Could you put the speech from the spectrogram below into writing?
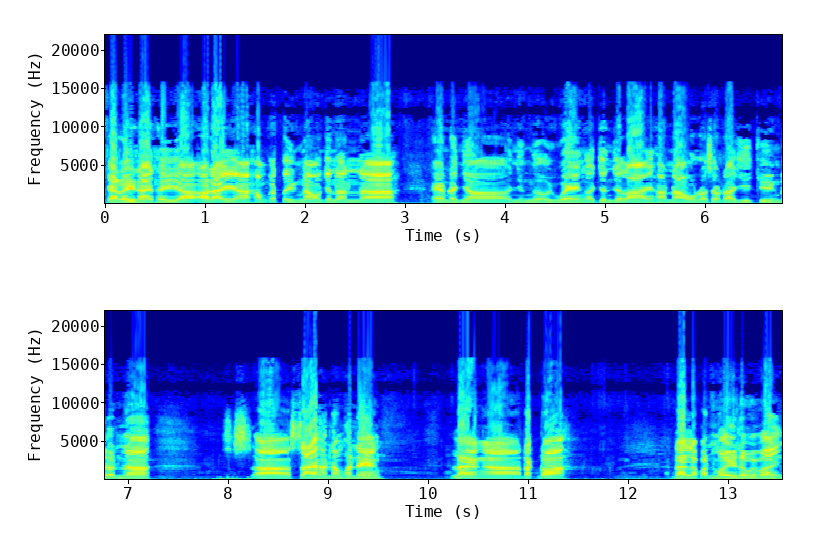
Cà ri này thì à, ở đây à, không có tiện nấu cho nên em đã nhờ những người quen ở trên Gia Lai họ nấu rồi sau đó di chuyển đến uh, xã Hà Nông hà An làng uh, Đắc Đoa. Đây là bánh mì thôi quý vị.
